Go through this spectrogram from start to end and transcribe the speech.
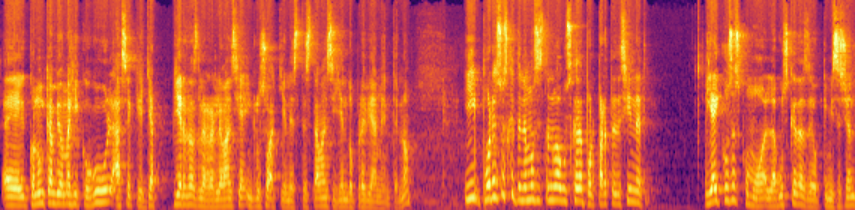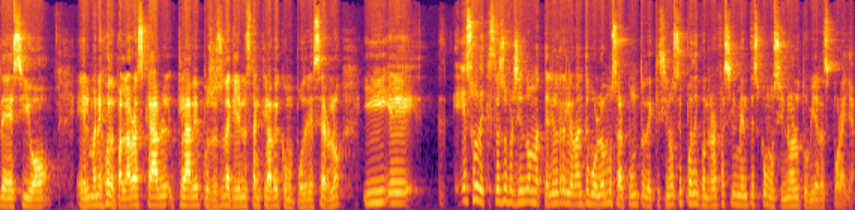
eh, con un cambio mágico Google hace que ya pierdas la relevancia incluso a quienes te estaban siguiendo previamente, ¿no? Y por eso es que tenemos esta nueva búsqueda por parte de CINET. Y hay cosas como la búsqueda de optimización de SEO, el manejo de palabras clave, pues resulta que ya no es tan clave como podría serlo. Y eh, eso de que estés ofreciendo material relevante, volvemos al punto de que si no se puede encontrar fácilmente es como si no lo tuvieras por allá.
